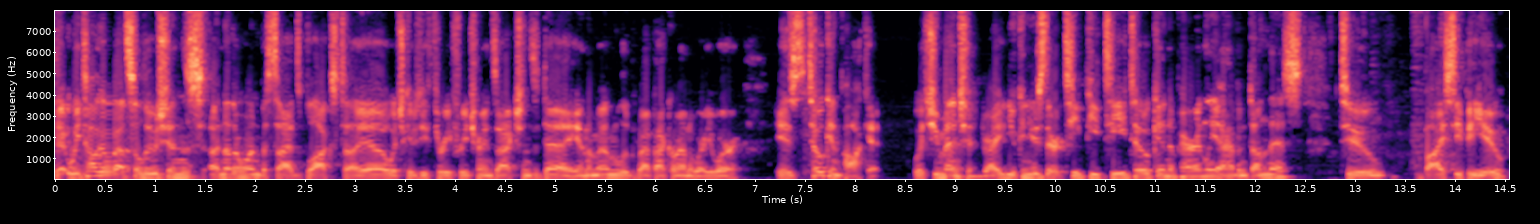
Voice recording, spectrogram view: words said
th- we talk about solutions. Another one besides Blocks.io, which gives you three free transactions a day, and I'm, I'm looping right back around to where you were, is Token Pocket, which you mentioned, right? You can use their TPT token. Apparently, I haven't done this to buy CPU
